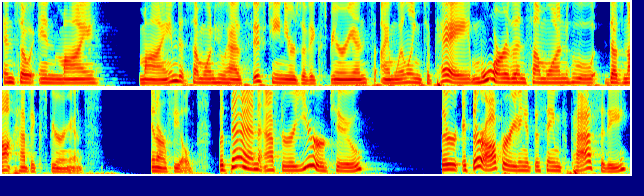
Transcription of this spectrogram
And so in my mind, someone who has 15 years of experience, I'm willing to pay more than someone who does not have experience in our field. But then after a year or two, they're if they're operating at the same capacity,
